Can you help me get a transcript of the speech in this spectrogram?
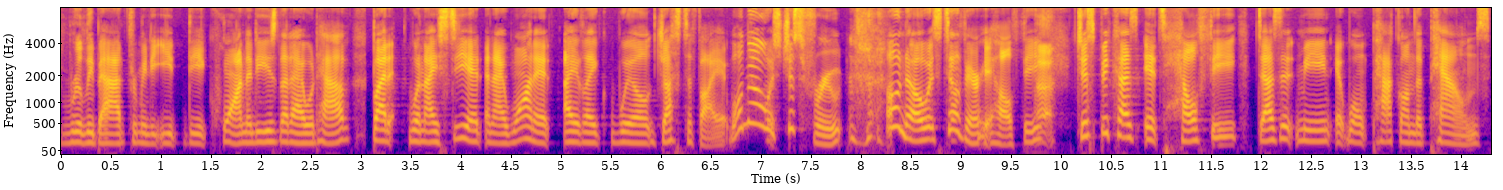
really bad for me to eat the quantities that I would have. But when I see it and I want it, I like will justify it. Well, no, it's just fruit. oh, no, it's still very healthy. Ah. Just because it's healthy doesn't mean it won't pack on the pounds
